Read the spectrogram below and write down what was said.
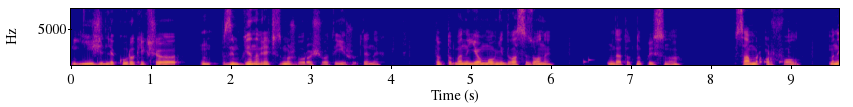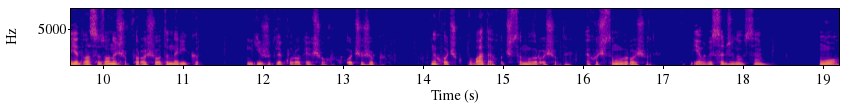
їжі для курок, якщо. ну, Взимку я навряд чи зможу вирощувати їжу для них. Тобто в мене є умовні два сезони. Да, тут написано Summer or Fall. У мене є два сезони, щоб вирощувати на рік їжу для курок, якщо хочу, щоб. Не хочу купувати, а хочу саме вирощувати. Я хочу саме вирощувати. Є висаджено все. О,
